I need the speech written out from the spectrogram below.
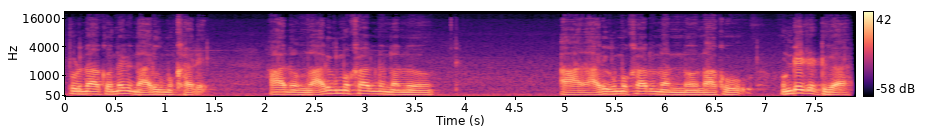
ఇప్పుడు నాకున్నవి నాలుగు ముఖాలే. ఆ నాలుగు ముఖాలను నన్ను ఆ నాలుగు ముఖాలు నన్ను నాకు ఉండేటట్టుగా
